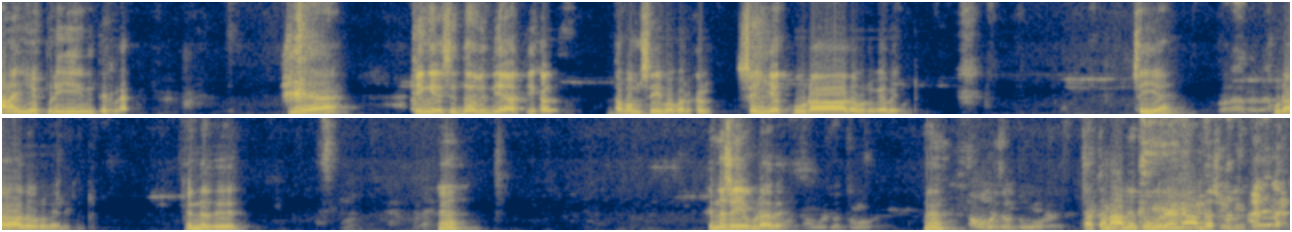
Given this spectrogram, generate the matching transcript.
ஆனா எப்படி தெரியல. இல்லையா? இங்கே சித்த வித்தியார்த்திகள் தவம் செய்பவர்கள் செய்யக்கூடாத ஒரு வேலை உண்டு. செய்ய கூடாத ஒரு வேலை உண்டு. என்னது? ஆ? என்ன செய்யக்கூடாது? அக்கா நானே தூங்குறேன். நான் தான் சொல்லிக்கிட்டேன் இருக்கேன்.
